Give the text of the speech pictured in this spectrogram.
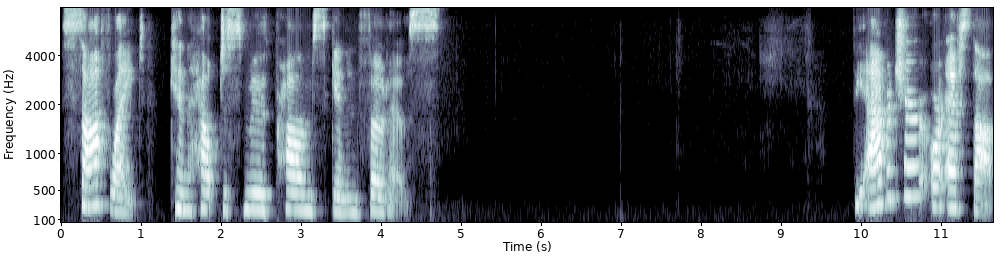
soft light can help to smooth problem skin in photos. The aperture or f-stop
